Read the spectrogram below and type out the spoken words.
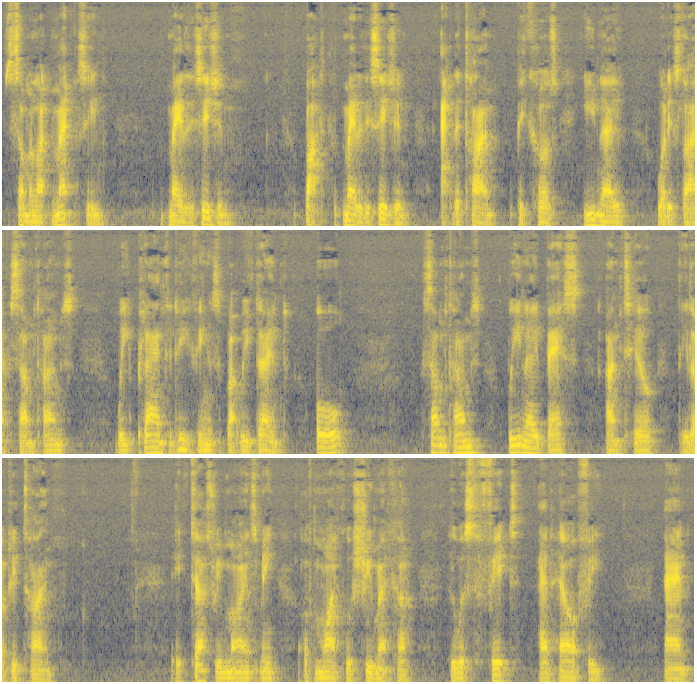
someone like Maxine made a decision, but made a decision at the time because you know what it's like sometimes. We plan to do things, but we don't. Or sometimes we know best until the allotted time. It just reminds me of Michael Schumacher, who was fit and healthy, and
